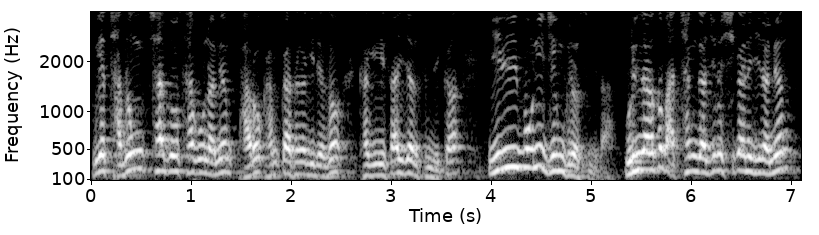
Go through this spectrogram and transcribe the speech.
우리가 자동차도 사고 나면 바로 감가상각이 돼서 가격이 싸지지 않습니까? 일본이 지금 그렇습니다. 우리나라도 마찬가지로 시간이 지나면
